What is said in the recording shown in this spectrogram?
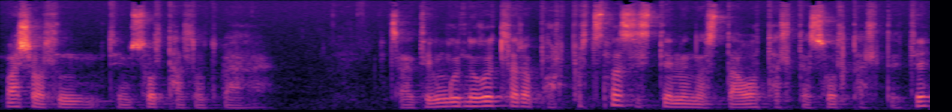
Маш олон тийм сул талууд байгаа. За тэгэнгүүт нөгөө талаараа пропорционал систем нь бас давуу талтай сул талтай тий.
